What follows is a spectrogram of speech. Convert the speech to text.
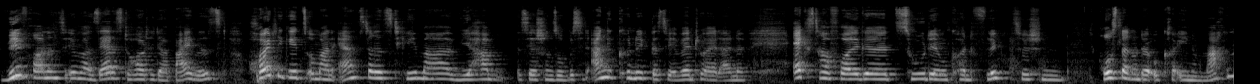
Wir freuen uns immer sehr, dass du heute dabei bist. Heute geht es um ein ernsteres Thema. Wir haben es ja schon so ein bisschen angekündigt, dass wir eventuell eine extra Folge zu dem Konflikt zwischen Russland und der Ukraine machen.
